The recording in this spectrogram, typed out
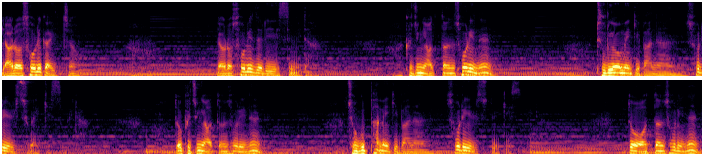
여러 소리가 있죠. 어, 여러 소리들이 있습니다. 어, 그 중에 어떤 소리는 어, 두려움에 기반한 소리일 수가 있겠습니다. 또 그 중에 어떤 소리는 조급함에 기반한 소리일 수도 있겠습니다. 또 어떤 소리는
